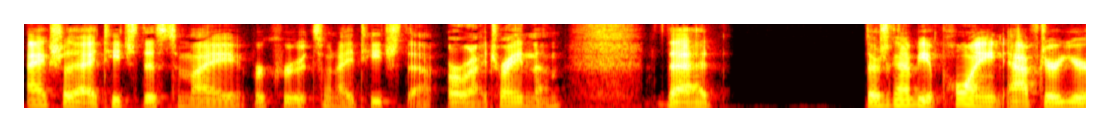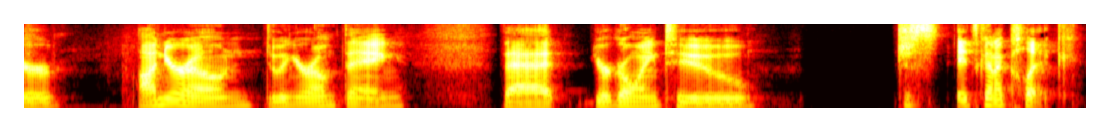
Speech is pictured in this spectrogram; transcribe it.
I actually I teach this to my recruits when I teach them or when I train them that there's going to be a point after you're on your own doing your own thing that you're going to just it's going to click.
